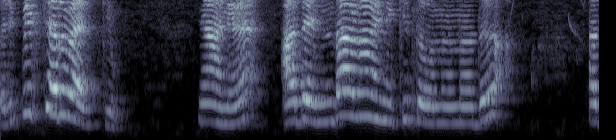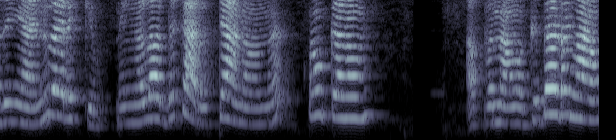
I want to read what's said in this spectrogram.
ഒരു പിക്ചർ വരയ്ക്കും. ഞാൻ അതെന്താണോ എനിക്ക് തോന്നുന്നത് അത് ഞാൻ വരയ്ക്കും. നിങ്ങൾ അത് കറക്റ്റ് ആണോ എന്ന് നോക്കണം. അപ്പം നമുക്ക് തുടങ്ങാം.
